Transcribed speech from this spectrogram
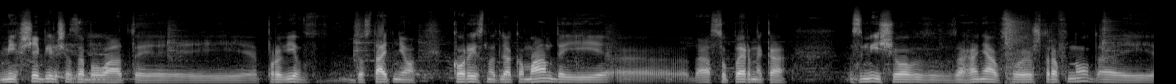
Міг ще більше забивати, і провів достатньо корисно для команди і е, да, суперника зміщував, заганяв свою штрафну да, і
